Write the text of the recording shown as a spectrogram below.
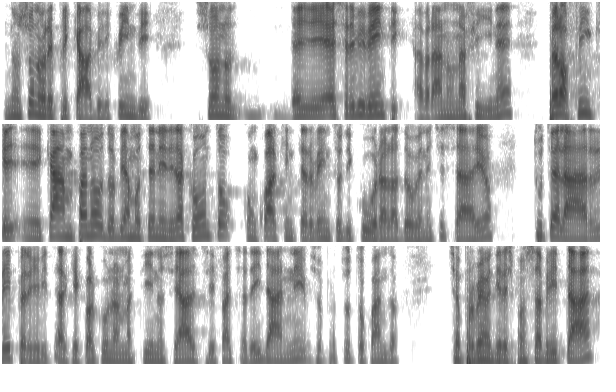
non sono replicabili, quindi sono degli esseri viventi, avranno una fine, però finché eh, campano dobbiamo tenerli da conto con qualche intervento di cura laddove necessario, tutelarli per evitare che qualcuno al mattino si alzi e faccia dei danni, soprattutto quando c'è un problema di responsabilità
